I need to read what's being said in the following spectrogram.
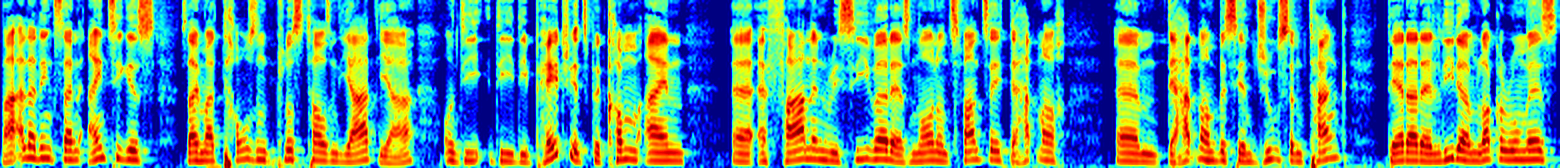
War allerdings sein einziges, sag ich mal, 1000 plus 1000 Yard Jahr. Und die, die, die Patriots bekommen einen äh, erfahrenen Receiver, der ist 29, der hat noch ähm, der hat noch ein bisschen Juice im Tank, der da der Leader im Lockerroom ist.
